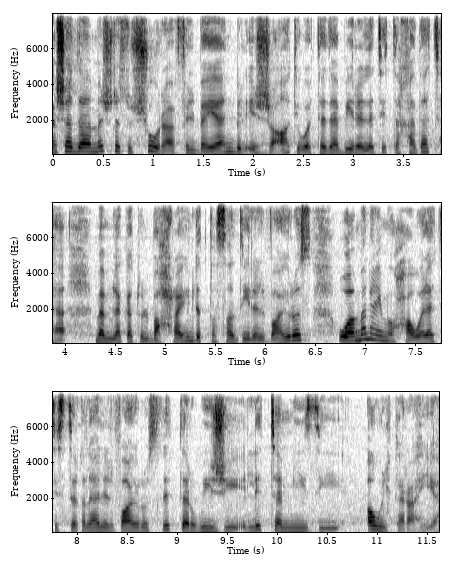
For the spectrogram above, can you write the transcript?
أشاد مجلس الشورى في البيان بالإجراءات والتدابير التي اتخذتها مملكة البحرين للتصدي للفيروس ومنع استغلال الفيروس للترويج للتمييز أو الكراهية.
